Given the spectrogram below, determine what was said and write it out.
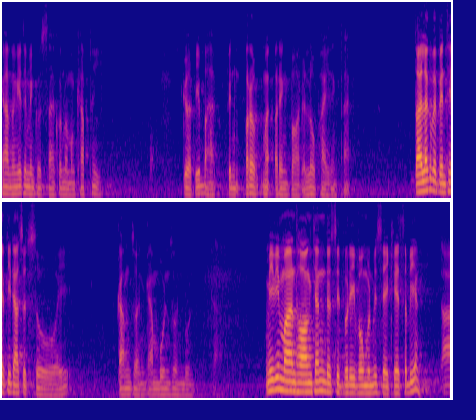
กรรมตรงนี้จะเป็นกฎสากลมาบังคับให้ เกิดวิบากเป็นโรคมะเร็งปอดและโรคภัยต่างๆตายแล้วก็ไปเป็นเทพธิดาสุดสวย กรรมส่วนกรรมบุญส่วนบุญ มีวิมานทองชั้นดุสิตบุรีวงศ์บุญวิเศษเขตเสบียงสา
